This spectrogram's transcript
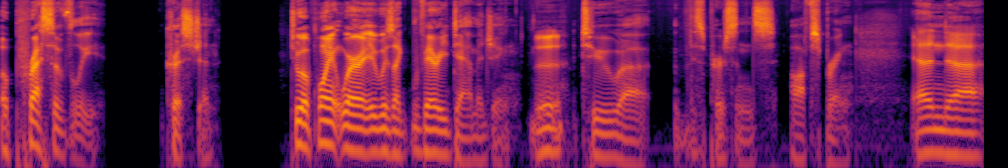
oppressively Christian to a point where it was like very damaging Ugh. to uh, this person's offspring, and uh,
